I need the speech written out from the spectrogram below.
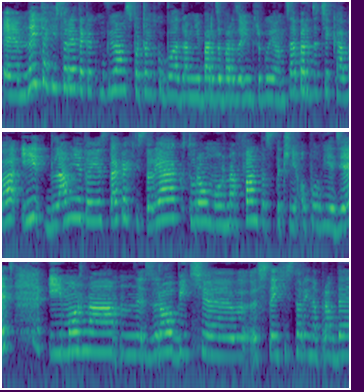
Em, No i ta historia, tak jak mówiłam, z początku była dla mnie bardzo, bardzo intrygująca, bardzo ciekawa i dla mnie to jest taka historia, którą można fantastycznie opowiedzieć i można mm, zrobić e, z tej historii naprawdę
